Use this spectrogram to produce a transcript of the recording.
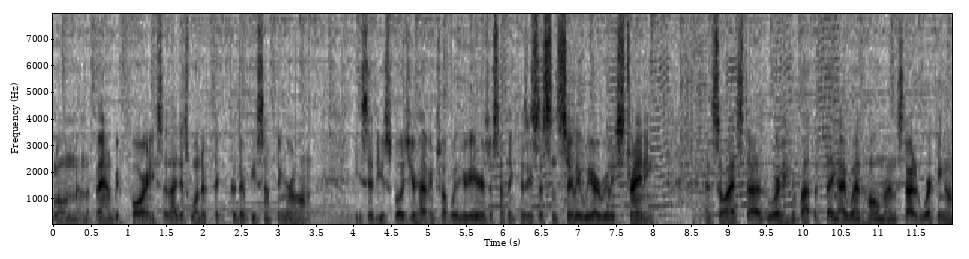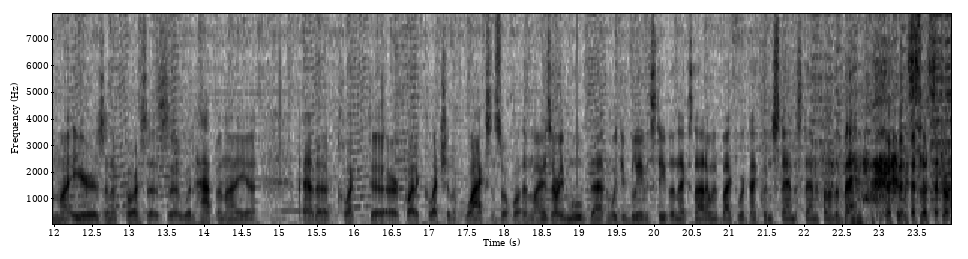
blown in the band before. And he said, I just wonder if there, could there be something wrong? He said, do you suppose you're having trouble with your ears or something? Because he says, sincerely, we are really straining. And so I started worrying about the thing. I went home and started working on my ears. And of course, as uh, would happen, I, uh, had a collect uh, or quite a collection of wax and so forth in my ears. I removed that, and would you believe it, Steve? The next night I went back to work. I couldn't stand to stand in front of the band. it was so strong.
